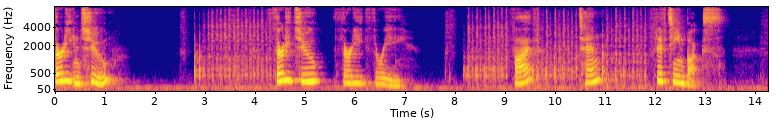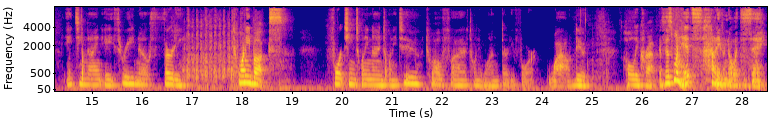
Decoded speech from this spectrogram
30 and 2. 32, 33. 5, 10, 15 bucks. 18, 9, 8, 3, no, 30. 20 bucks. 14, 29, 22, 12, 5, 21, 34. Wow, dude. Holy crap. If this one hits, I don't even know what to say.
